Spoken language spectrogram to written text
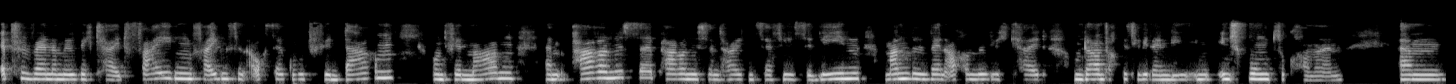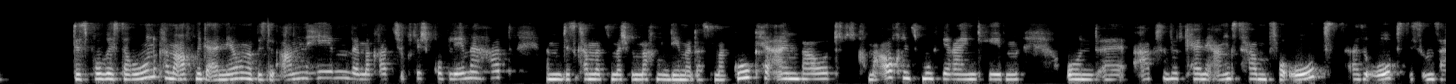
Äpfel wären eine Möglichkeit, Feigen. Feigen sind auch sehr gut für den Darm und für den Magen. Ähm, Paranüsse. Paranüsse enthalten sehr viel Selen. Mandeln wären auch eine Möglichkeit, um da einfach ein bisschen wieder in, die, in, in Schwung zu kommen. Ähm, das Progesteron kann man auch mit der Ernährung ein bisschen anheben, wenn man gerade zyklisch Probleme hat. Ähm, das kann man zum Beispiel machen, indem man das Magoke einbaut. Das kann man auch ins Smoothie reingeben. Und äh, absolut keine Angst haben vor Obst. Also Obst ist unser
